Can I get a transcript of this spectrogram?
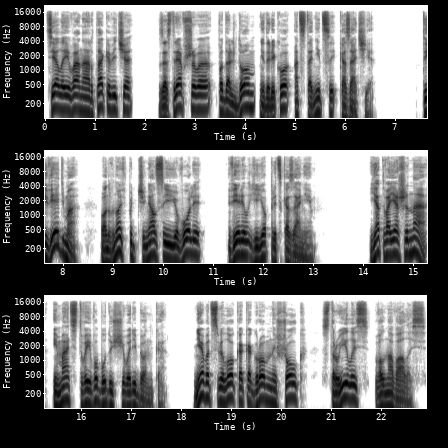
тело Ивана Артаковича, застрявшего подо льдом недалеко от станицы Казачья. «Ты ведьма!» Он вновь подчинялся ее воле, верил ее предсказаниям. «Я твоя жена и мать твоего будущего ребенка». Небо цвело, как огромный шелк, струилось, волновалось.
